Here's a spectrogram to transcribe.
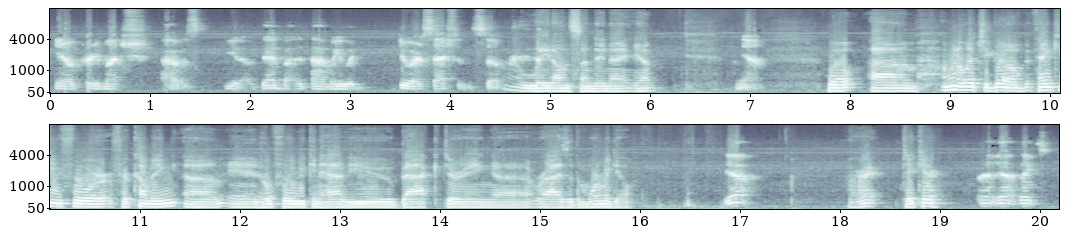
you know, pretty much I was you know dead by the time we would do our sessions. So late on Sunday night. Yep. yeah. Well, um, I'm going to let you go, but thank you for for coming, um, and hopefully we can have you back during uh, Rise of the Mormegil. Yeah. All right. Take care. Uh, yeah. Thanks.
